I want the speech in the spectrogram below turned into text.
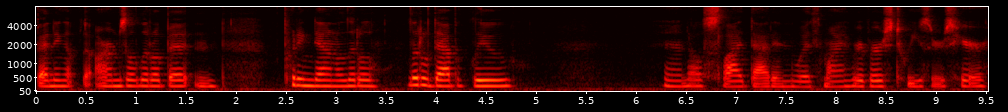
bending up the arms a little bit and putting down a little little dab of glue and I'll slide that in with my reverse tweezers here.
